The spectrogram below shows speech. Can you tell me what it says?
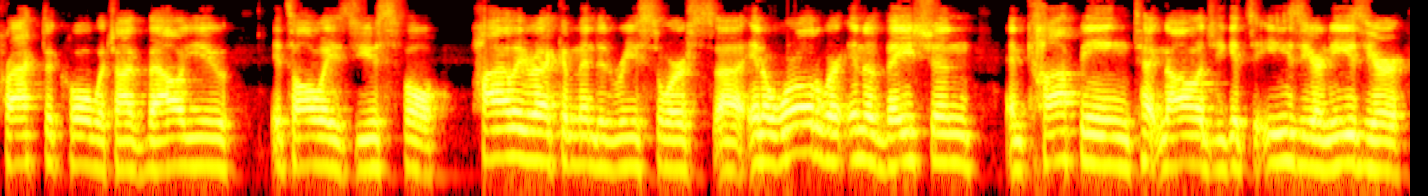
practical, which I value. It's always useful. Highly recommended resource. Uh, in a world where innovation and copying technology gets easier and easier,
